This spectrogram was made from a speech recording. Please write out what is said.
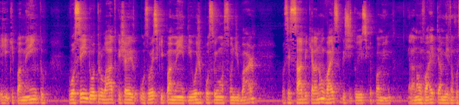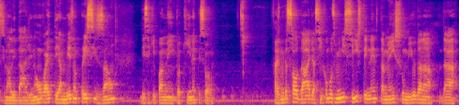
equipamento, você do outro lado que já usou esse equipamento e hoje possui uma bar, você sabe que ela não vai substituir esse equipamento. Ela não vai ter a mesma funcionalidade, não vai ter a mesma precisão desse equipamento aqui, né, pessoal? Faz muita saudade, assim como os mini system, né, também sumiu da, da,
